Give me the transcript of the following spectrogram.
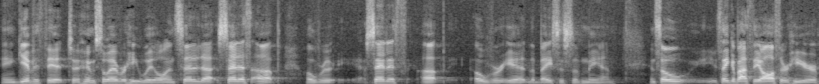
and giveth it to whomsoever he will and set it up, setteth up over setteth up over it the basis of men. And so think about the author here,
